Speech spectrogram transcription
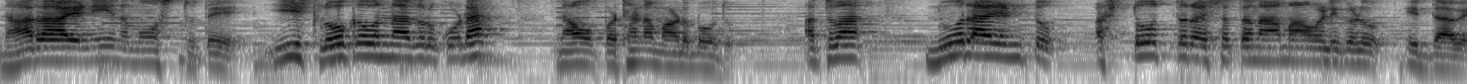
ನಾರಾಯಣಿ ನಮೋಸ್ತುತೆ. ಈ ಶ್ಲೋಕವನ್ನಾದರೂ ಕೂಡ ನಾವು ಪಠಣ ಮಾಡಬಹುದು. ಅಥವಾ ನೂರ ಎಂಟು ಅಷ್ಟೋತ್ತರ ಶತನಾಮಾವಳಿಗಳು ಇದ್ದಾವೆ.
